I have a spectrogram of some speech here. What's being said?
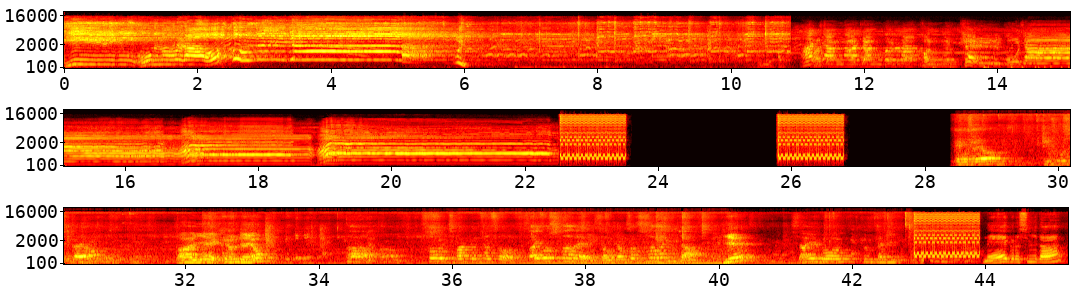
이리 오너라 오너라 어이. 아장 아장 걸어 걷는 개를 보자. 그런데요? 아, 저는 서울지방경찰서 사이버 수사대 정정석 수사관입니다. 예? 사이버 경찰이 네, 그렇습니다.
